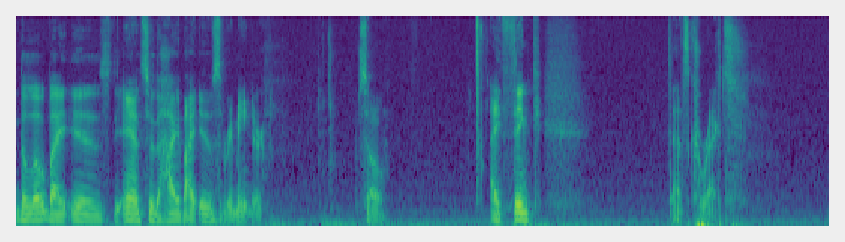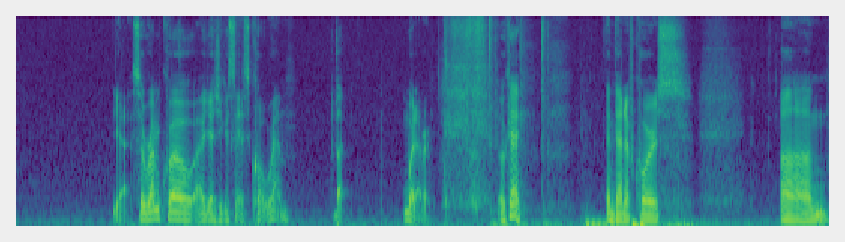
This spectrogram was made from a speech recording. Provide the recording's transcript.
the low byte is the answer, the high byte is the remainder. So I think that's correct. Yeah, so rem quo, I guess you could say it's quo rem, whatever. Okay. And then, of course, um,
